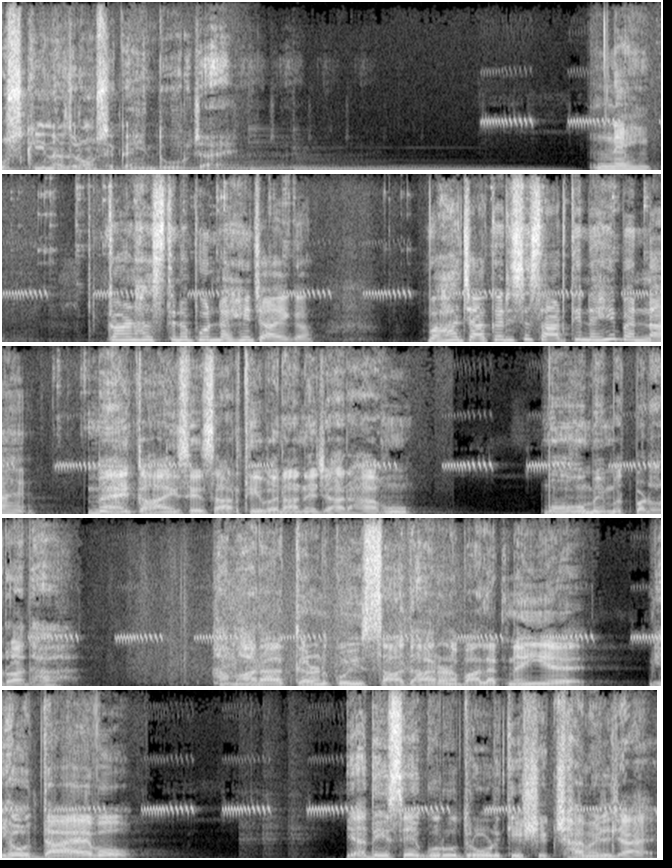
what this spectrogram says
उसकी नज़रों से कहीं दूर जाए। नहीं कर्ण हस्तिनापुर नहीं जाएगा। वहाँ जाकर इसे सारथी नहीं बनना है। मैं कहा इसे सारथी बनाने जा रहा हूँ? मोह में मत पड़ो राधा। हमारा कर्ण कोई साधारण बालक नहीं है। योद्धा है वो। यदि इसे गुरु द्रोण की शिक्षा मिल जाए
